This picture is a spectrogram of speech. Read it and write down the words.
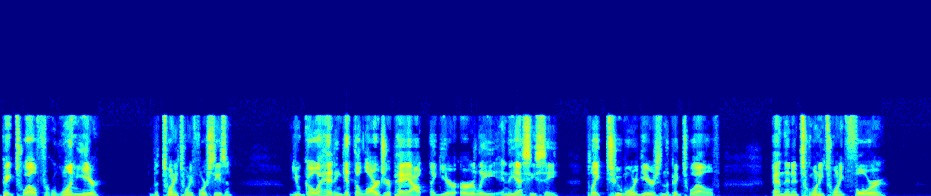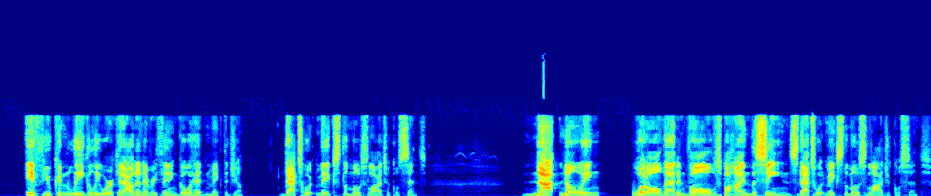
Big 12 for one year, the 2024 season. You go ahead and get the larger payout a year early in the SEC, play two more years in the Big 12, and then in 2024, if you can legally work it out and everything, go ahead and make the jump. That's what makes the most logical sense. Not knowing what all that involves behind the scenes, that's what makes the most logical sense.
